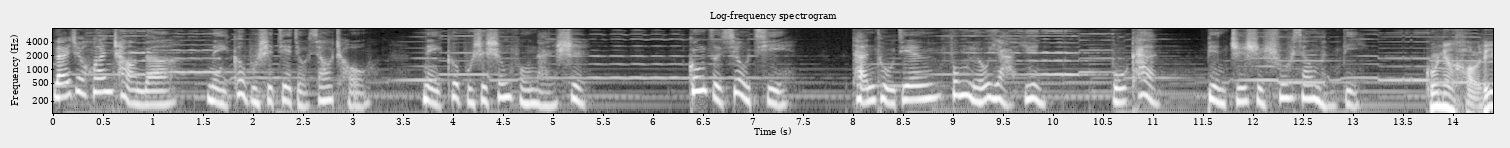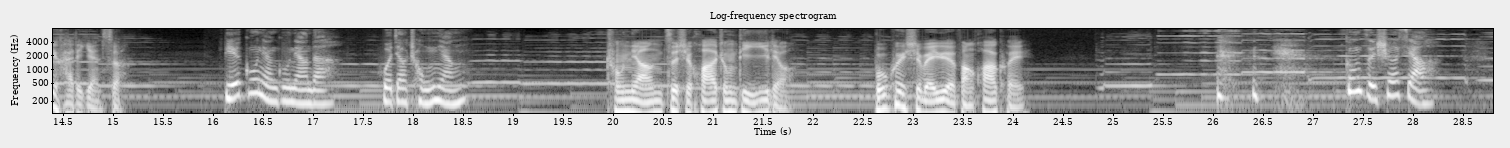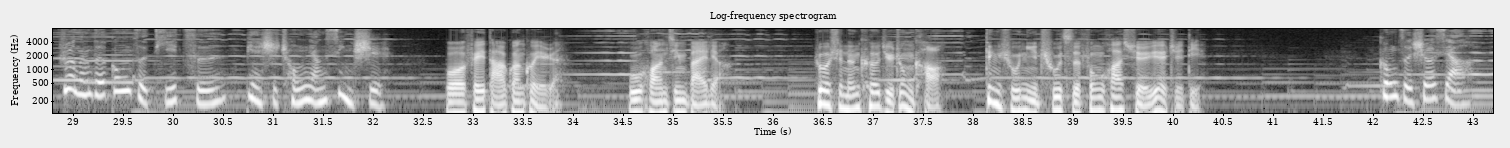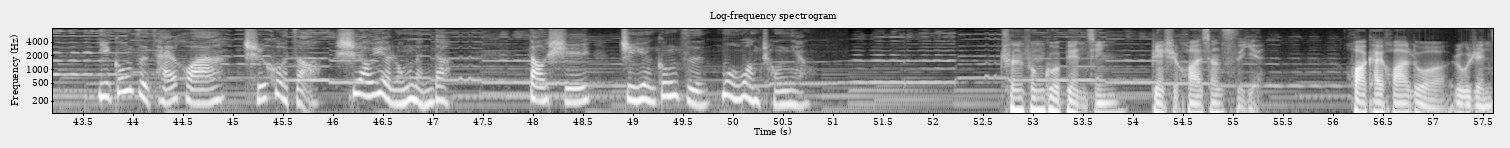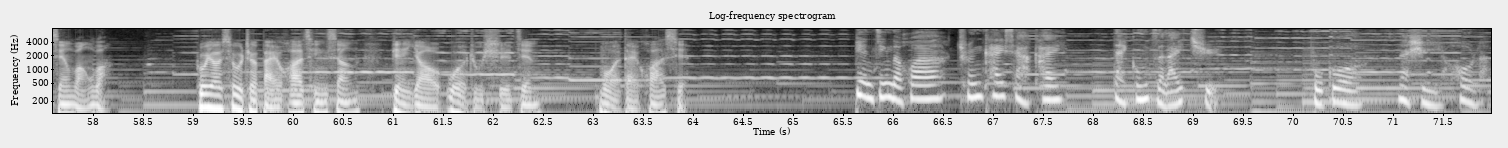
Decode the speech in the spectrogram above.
来这欢场的，哪个不是借酒消愁？哪个不是生逢难事？公子秀气，谈吐间风流雅韵，不看便知是书香门第。姑娘好厉害的眼色。别姑娘姑娘的，我叫重娘。重娘自是花中第一流，不愧是为乐坊花魁。公子说笑，若能得公子题词，便是重娘幸事。我非达官贵人，无黄金百两，若是能科举中考，定属你出此风花雪月之地。公子说笑。以公子才华，迟或早是要跃龙门的。到时只愿公子莫忘重娘。春风过汴京，便是花香四野，花开花落如人间往往。若要嗅这百花清香，便要握住时间，莫待花谢。汴京的花春开夏开，待公子来取。不过那是以后了。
